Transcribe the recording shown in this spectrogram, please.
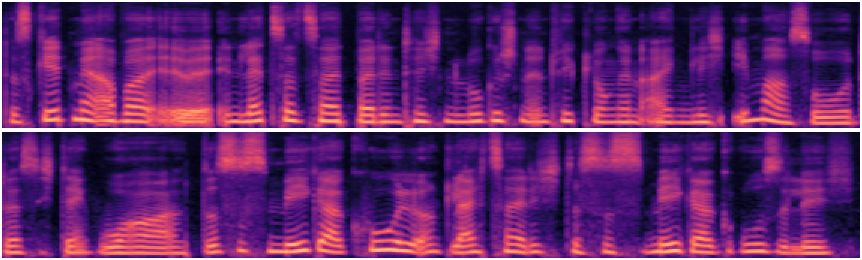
Das geht mir aber äh, in letzter Zeit bei den technologischen Entwicklungen eigentlich immer so, dass ich denke, wow, das ist mega cool und gleichzeitig, das ist mega gruselig.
